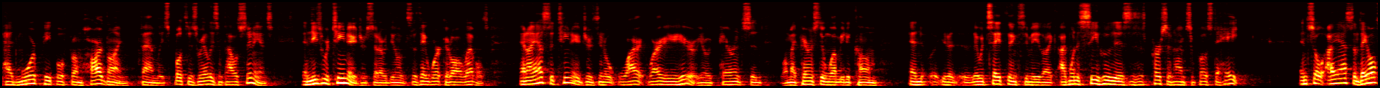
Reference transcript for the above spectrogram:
had more people from hardline families, both Israelis and Palestinians. And these were teenagers that I was dealing with because they work at all levels. And I asked the teenagers, you know, why, why are you here? You know, parents said, well, my parents didn't want me to come. And, uh, you know, they would say things to me like, I want to see who this is this person I'm supposed to hate. And so I asked them, they all,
